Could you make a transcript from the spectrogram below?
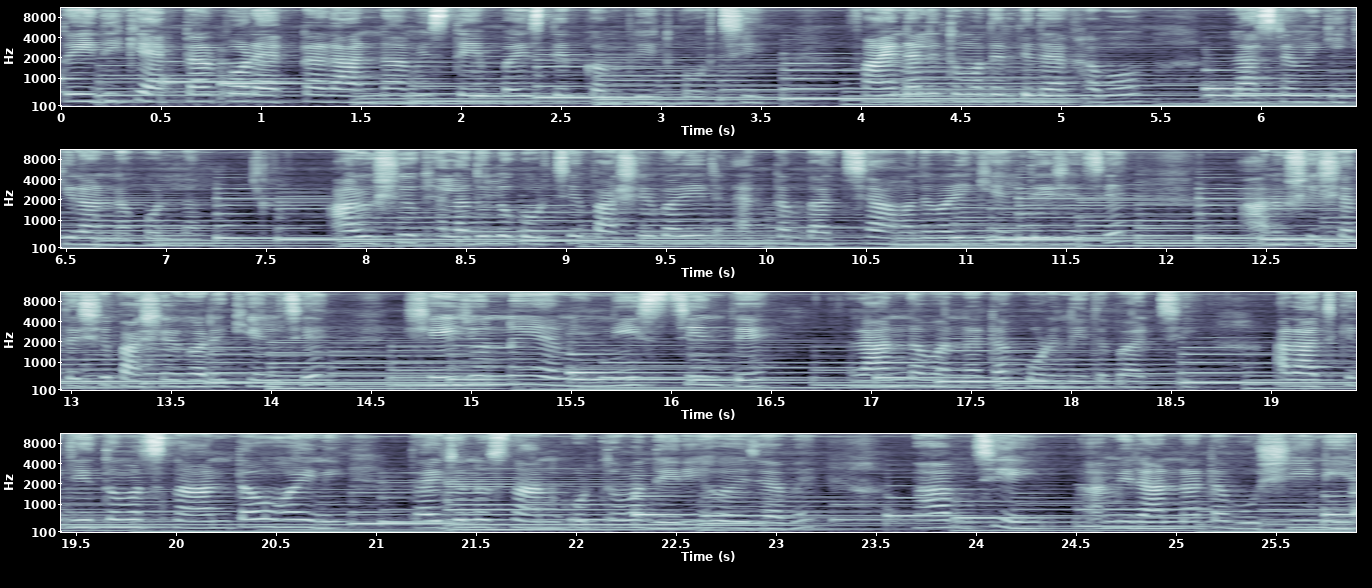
তো এইদিকে একটার পর একটা রান্না আমি স্টেপ বাই স্টেপ কমপ্লিট করছি। ফাইনালি তোমাদেরকে দেখাবো লাস্টে আমি কী কী রান্না করলাম। আরুষিও খেলাধুলো করছে, পাশের বাড়ির একটা বাচ্চা আমাদের বাড়ি খেলতে এসেছে। আরুষির সাথে সে পাশের ঘরে খেলছে। সেই জন্যই আমি নিশ্চিন্তে রান্না বান্নাটা করে নিতে পারছি। আর আজকে যেহেতু আমার স্নানটাও হয়নি, তাই জন্য স্নান করতে আমার দেরি হয়ে যাবে। ভাবছি আমি রান্নাটা বসিয়ে নিয়ে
